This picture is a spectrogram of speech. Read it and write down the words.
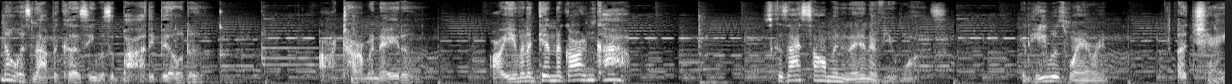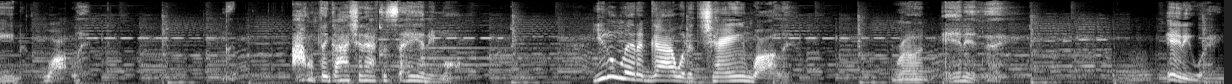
No, it's not because he was a bodybuilder, or a Terminator, or even a kindergarten cop. It's because I saw him in an interview once, and he was wearing a chain wallet. I don't think I should have to say anymore. You don't let a guy with a chain wallet run anything. Anyway,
